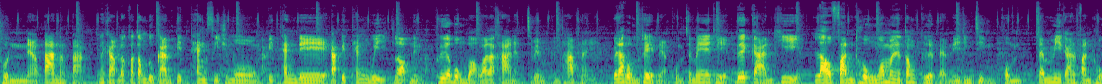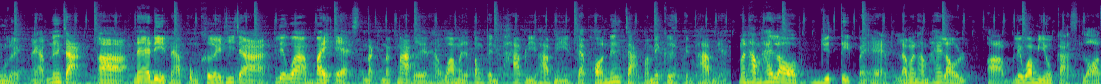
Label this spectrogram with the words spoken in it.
ชนแนวต้านต่างๆนะครับแล้วก็ต้องดูการปิดแท่ง 4 ชั่วโมง ปิดแท่งเดย์กับปิดแท่งวีอีกรอบหนึ่งเพื่อบ่งบอกว่าราคาเนี่ยจะเป็นเป็นภาพไหน เวลาผมเทรดเนี่ยผมจะไม่เทรดด้วยการที่เราฟันธงว่ามันจะต้องเกิดแบบนี้จริง ๆ ผมจะไม่มีการฟันธงเลยนะครับเนื่องจากอ่าในอดีตนะครับผมเคยที่จะเรียกว่า bias หนักมากๆเลยนะครับว่ามันจะต้องเป็นภาพนี้ภาพนี้ แต่พอเนื่องจากมันไม่เกิดเป็นภาพนี้มันทำให้เรายึดติด bias แล้วมันทำให้เราอ่าเรียกว่ามีโอกาส loss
